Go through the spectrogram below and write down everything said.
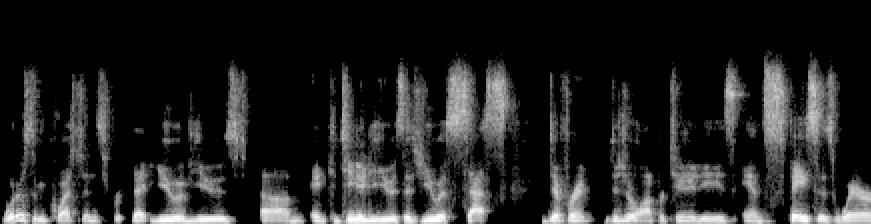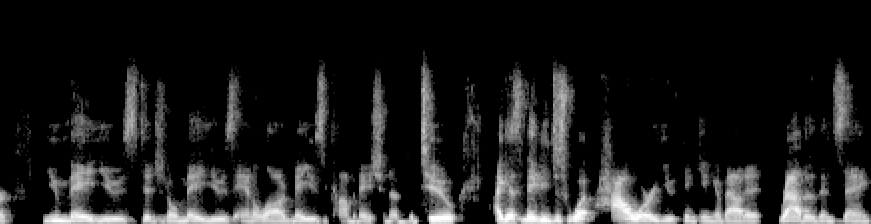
what are some questions for, that you have used um, and continue to use as you assess different digital opportunities and spaces where you may use digital, may use analog, may use a combination of the two. I guess maybe just what, how are you thinking about it rather than saying,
